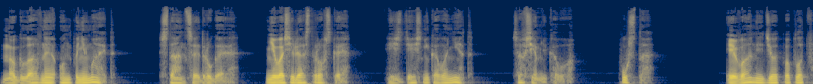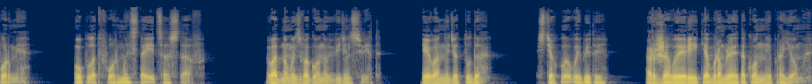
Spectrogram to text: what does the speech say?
Но главное он понимает. Станция другая, не Василия Островская. И здесь никого нет, совсем никого. Пусто. Иван идет по платформе. У платформы стоит состав. В одном из вагонов виден свет. Иван идет туда. Стекла выбиты, ржавые рейки обрамляют оконные проемы.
